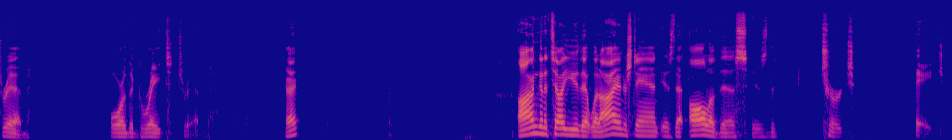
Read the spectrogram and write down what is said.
trib or the great trib. Okay? I'm going to tell you that what I understand is that all of this is the church age.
